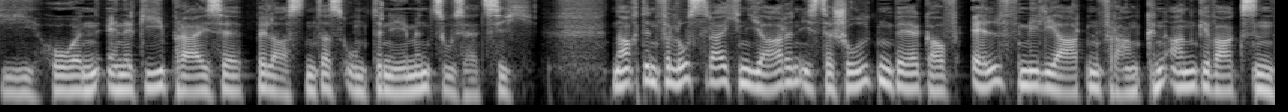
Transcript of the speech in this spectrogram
Die hohen Energiepreise belasten das Unternehmen zusätzlich. Nach den verlustreichen Jahren ist der Schuldenberg auf 11 Milliarden Franken angewachsen.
